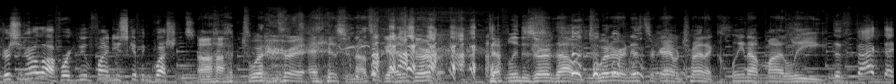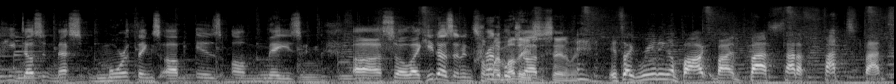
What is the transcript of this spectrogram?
Christian Harloff, where can people find you skipping questions? Uh, Twitter and Instagram. That's okay. I deserve it. Definitely deserve that one. Twitter and Instagram. I'm trying to clean up my league. The fact that he doesn't mess more things up is amazing. Uh, so, like, he does an That's what my incredible mother job. used to say to me. It's like reading a book by Basada Fats Fats.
